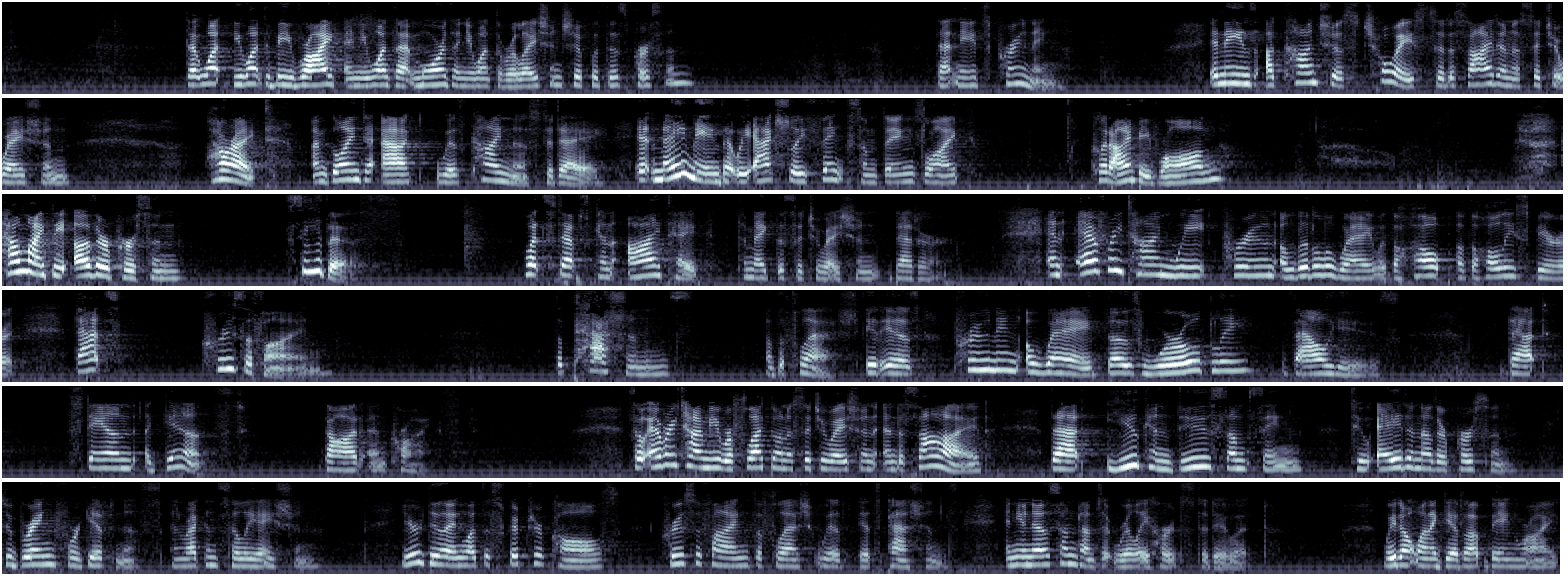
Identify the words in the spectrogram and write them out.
That what, you want to be right and you want that more than you want the relationship with this person? That needs pruning. It means a conscious choice to decide in a situation all right, I'm going to act with kindness today. It may mean that we actually think some things like, could I be wrong? How might the other person see this? What steps can I take to make the situation better? And every time we prune a little away with the help of the Holy Spirit, that's crucifying the passions of the flesh. It is pruning away those worldly values that stand against God and Christ. So every time you reflect on a situation and decide that you can do something to aid another person, to bring forgiveness and reconciliation, you're doing what the scripture calls crucifying the flesh with its passions. And you know, sometimes it really hurts to do it. We don't want to give up being right.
